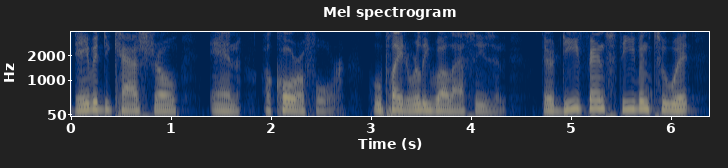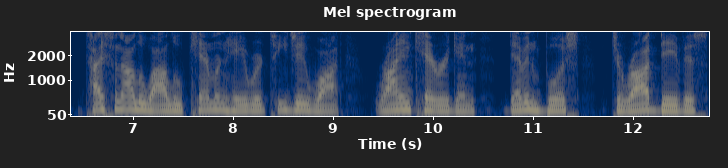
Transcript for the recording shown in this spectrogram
David DeCastro, and Okorafor, who played really well last season. Their defense, Stephen Tuitt, Tyson Alualu, Cameron Heyward, TJ Watt, Ryan Kerrigan, Devin Bush, Jarrad Davis,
